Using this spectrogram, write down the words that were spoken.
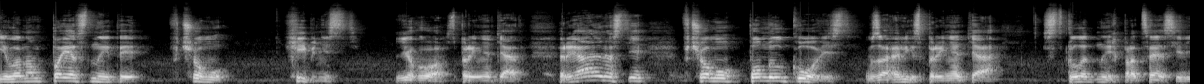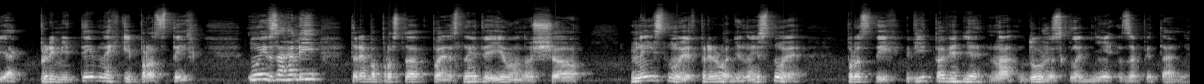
Ілоном, пояснити, в чому хибність його сприйняття реальності, в чому помилковість взагалі сприйняття складних процесів як примітивних і простих. Ну і взагалі треба просто пояснити Ілону, що не існує в природі, не існує простих відповідей на дуже складні запитання.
